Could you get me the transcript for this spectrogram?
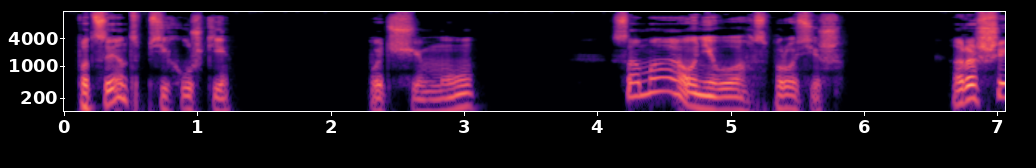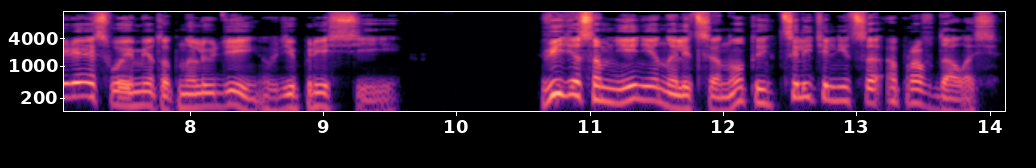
— пациент психушки. Почему? Сама у него спросишь. Расширяй свой метод на людей в депрессии. Видя сомнения на лице ноты, целительница оправдалась.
